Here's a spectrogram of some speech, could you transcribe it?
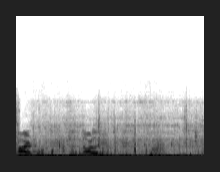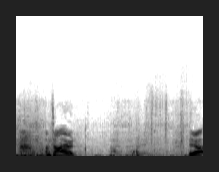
Tired. Gnarly. I'm tired. Yeah.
